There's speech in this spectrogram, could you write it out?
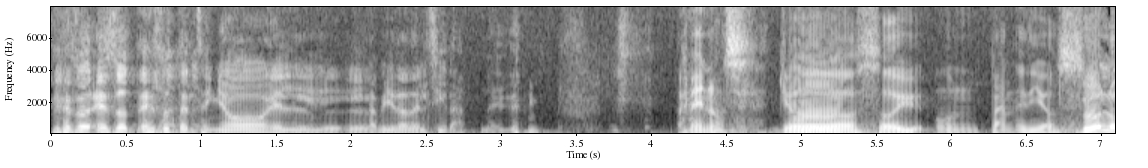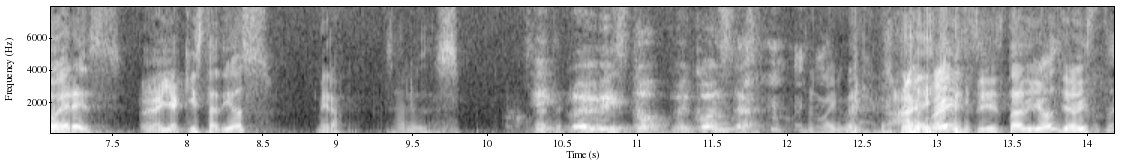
Eso, eso, eso No. te enseñó el- la vida del SIDA. Menos, yo soy un pan de Dios. No lo eres. Y aquí está Dios. Mira. Saludos. Sí, lo he visto, me consta. Ay, güey. Ay, güey, sí está Dios, ¿ya viste?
